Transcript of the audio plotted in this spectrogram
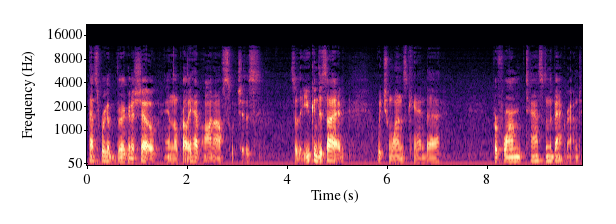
that's where they're going to show, and they'll probably have on off switches so that you can decide which ones can uh, perform tasks in the background.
